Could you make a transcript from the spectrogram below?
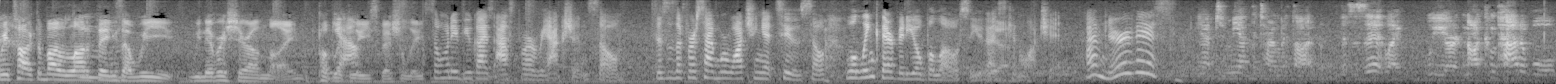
we talked about a lot of things that we we never share online publicly Yeah. especially so many of you guys asked for a reaction, so this is the first time we're watching it too. So we'll link their video below so you guys Yeah. can watch it. I'm nervous. Yeah, to me at the time, I thought, this is it. Like, we are not compatible.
